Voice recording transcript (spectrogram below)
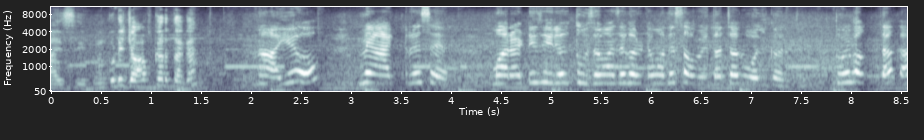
आय सी मग कुठे जॉब करता का? नाही हो. मी ॲक्ट्रेस आहे. मराठी सिरियल तुझं माझ्या घरट्यामध्ये सविताचा रोल करते. तुम्ही बघता का?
